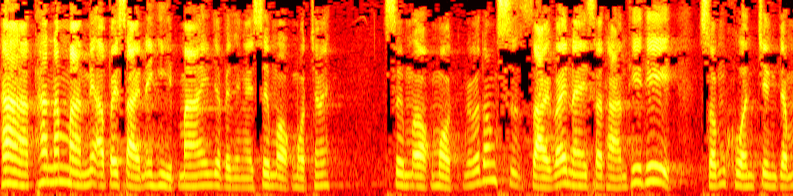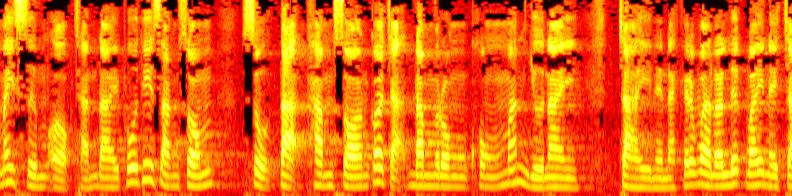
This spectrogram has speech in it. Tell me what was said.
ถ้าถ้าน้ำมันเนี่ยเอาไปใส่ในหีบไม้จะเป็นยังไงซึมออกหมดใช่ไหมซึมออกหมดมันก็ต้องใส่ไว้ในสถานที่ที่สมควรจึงจะไม่ซึมออกฉันใด ผู้ที่สั่งสมสุตะคำสอนก็จะดำรงคงมั่นอยู่ในใจเนี่ยนะเรียกว่าระลึกไว้ในใจ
